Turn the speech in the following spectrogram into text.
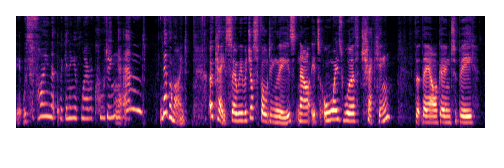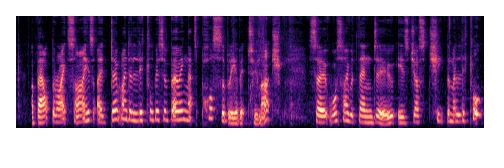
It was fine at the beginning of my recording and never mind. Okay, so we were just folding these. Now, it's always worth checking that they are going to be about the right size. I don't mind a little bit of bowing. That's possibly a bit too much. So what I would then do is just cheat them a little.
